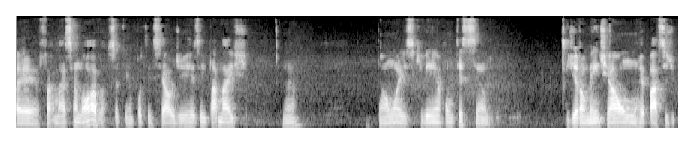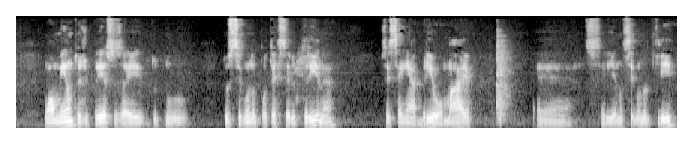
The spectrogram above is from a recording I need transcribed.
é, farmácia nova, você tem o potencial de receitar mais, né? Então é isso que vem acontecendo. Geralmente há um repasse de um aumento de preços aí do, do, do segundo para o terceiro tri, né? Não sei se é em abril ou maio, é, seria no segundo tri.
